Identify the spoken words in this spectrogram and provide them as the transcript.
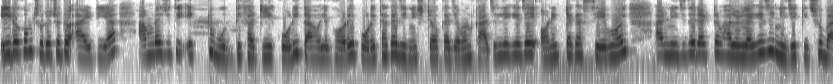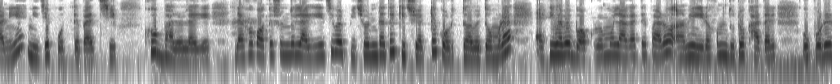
এইরকম ছোট ছোট আইডিয়া আমরা যদি একটু বুদ্ধি খাটিয়ে করি, তাহলে ঘরে পড়ে থাকা জিনিসটাও যেমন কাজে লেগে যায়, অনেক টাকা সেভ হয়। আর নিজেদের একটা ভালো লাগে যে নিজে কিছু বানিয়ে নিজে পড়তে পারছি। খুব ভালো লাগে। দেখো কত সুন্দর লাগিয়েছি, এবার পিছনটাতে কিছু একটা করতে হবে। তোমরা একইভাবে বক্রমও লাগাতে পারো। আমি এরকম দুটো খাতার উপরের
